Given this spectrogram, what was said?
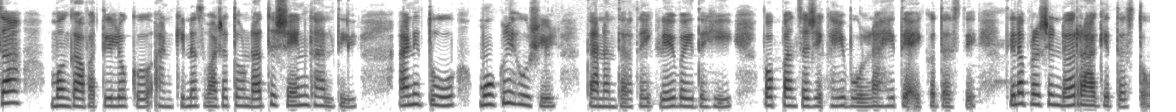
जा. मग गावातील लोक आणखीनच माझ्या तोंडात शेण घालतील आणि तू मोकळी होशील. त्यानंतर आता इकडे वैदही पप्पांचं जे काही बोलणं आहे ते ऐकत असते. तिला प्रचंड राग येत असतो.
